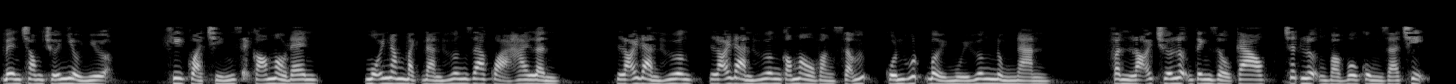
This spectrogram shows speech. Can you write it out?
bên trong chứa nhiều nhựa. Khi quả chín sẽ có màu đen. Mỗi năm bạch đàn hương ra quả hai lần. Lõi đàn hương, lõi đàn hương có màu vàng sẫm, cuốn hút bởi mùi hương nồng nàn. Phần lõi chứa lượng tinh dầu cao, chất lượng và vô cùng giá trị.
